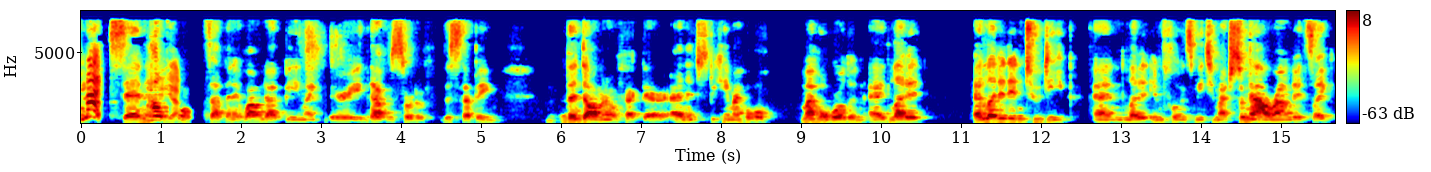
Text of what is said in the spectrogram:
nice and helpful yeah. and stuff. And it wound up being like very, that was sort of the stepping, the domino effect there. And it just became my whole, my whole world. And I let it, I let it in too deep and let it influence me too much. So now around it, it's like,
